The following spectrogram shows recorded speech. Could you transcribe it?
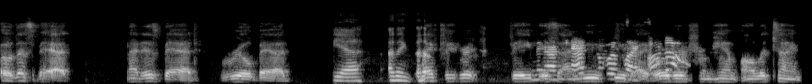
oh, that's bad. That is bad, real bad. yeah. I think My favorite vape Yeah, is on Catherine YouTube. like, I "Oh, order no." from him all the time.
